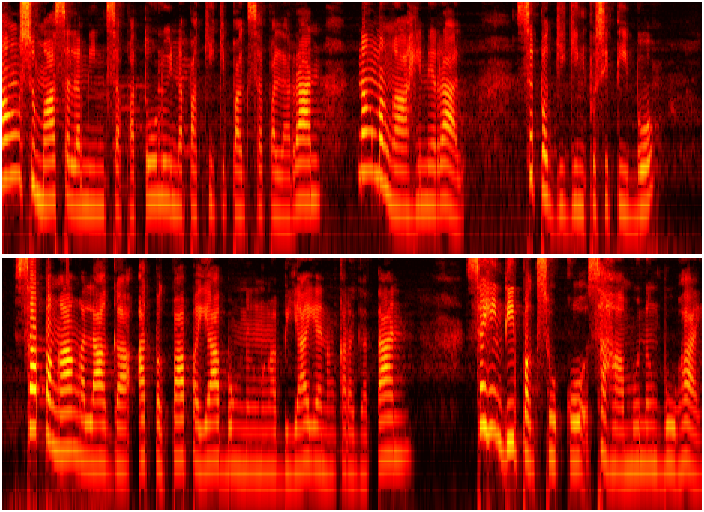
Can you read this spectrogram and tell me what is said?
ang sumasalamin sa patuloy na pakikipagsapalaran ng mga general sa pagiging positibo, sa pangangalaga at pagpapayabong ng mga biyaya ng karagatan, sa hindi pagsuko sa hamon ng buhay.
